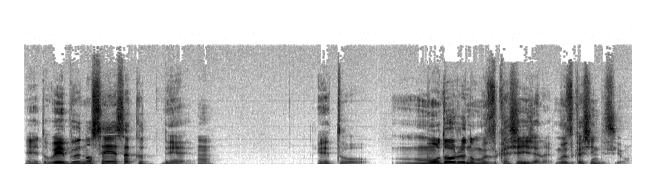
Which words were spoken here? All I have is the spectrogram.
えーっとウェブの制作って、うん。えーっと戻るの難しいじゃない難しいんですよ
